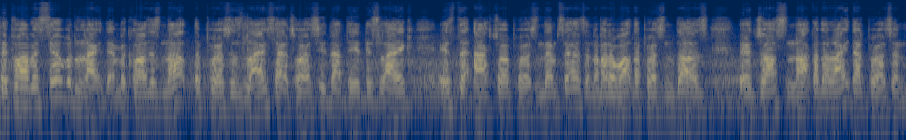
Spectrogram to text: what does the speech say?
they probably still wouldn't like them because it's not the person's lifestyle choices that they dislike, it's the actual person themselves. And no matter what the person does, they're just not gonna like that person.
